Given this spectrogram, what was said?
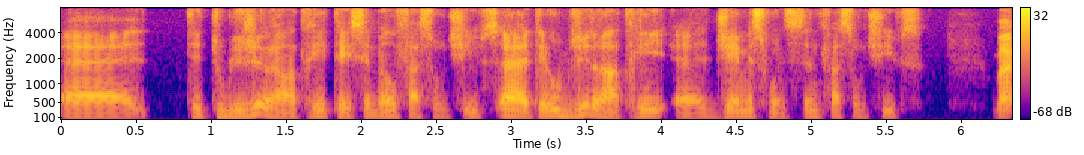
euh, tu es obligé de rentrer Taysom Hill face aux Chiefs. Euh, tu es obligé de rentrer James Winston face aux Chiefs. Ben,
